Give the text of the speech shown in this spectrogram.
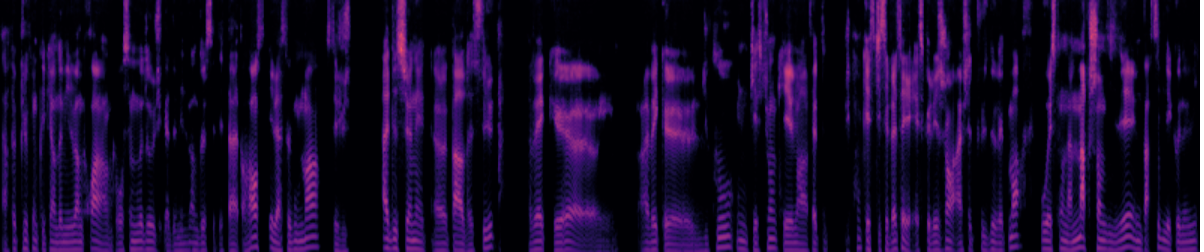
C'est un peu plus compliqué en 2023. Hein. Grosso modo, jusqu'à 2022, c'était pas la tendance. Et la seconde main, c'était juste additionné par-dessus avec, avec du coup une question qui est en fait, du coup, qu'est-ce qui s'est passé? Est-ce que les gens achètent plus de vêtements ou est-ce qu'on a marchandisé une partie de l'économie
